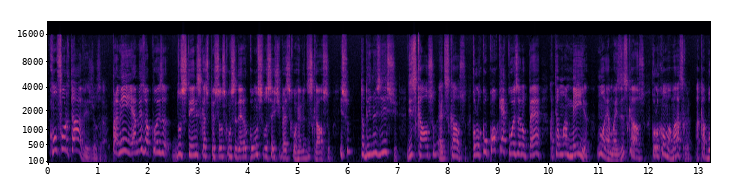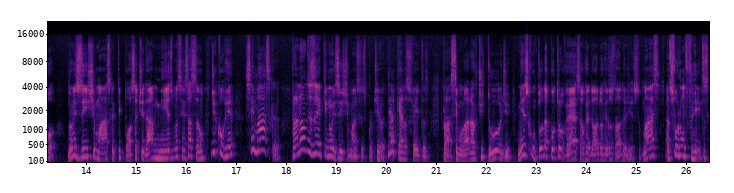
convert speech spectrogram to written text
confortáveis de usar. Para mim, é a mesma coisa dos tênis que as pessoas consideram como se você estivesse correndo descalço. Isso também não existe. Descalço é descalço. Colocou qualquer coisa no pé, até uma meia, não é mais descalço. Colocou uma máscara, acabou. Não existe máscara que possa te dar a mesma sensação de correr sem máscara. Para não dizer que não existe máscara esportiva, tem aquelas feitas para simular altitude, mesmo com toda a controvérsia ao redor do resultado disso. Mas elas foram feitas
